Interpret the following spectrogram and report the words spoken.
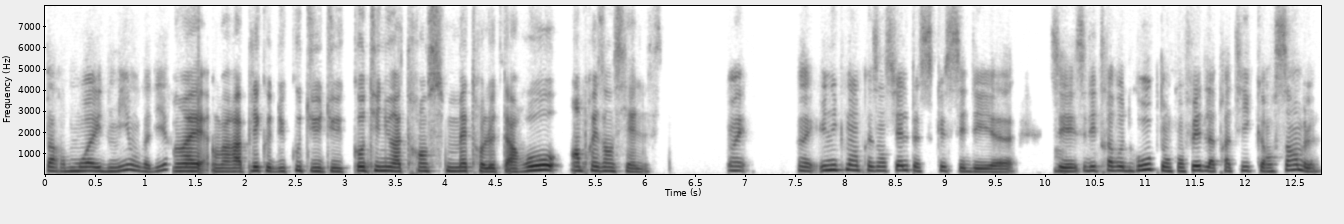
par mois et demi, on va dire. Ouais, on va rappeler que du coup, tu, tu continues à transmettre le tarot en présentiel. Ouais. Ouais, uniquement en présentiel parce que c'est des, euh, Mm, c'est, c'est des travaux de groupe, donc on fait de la pratique ensemble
